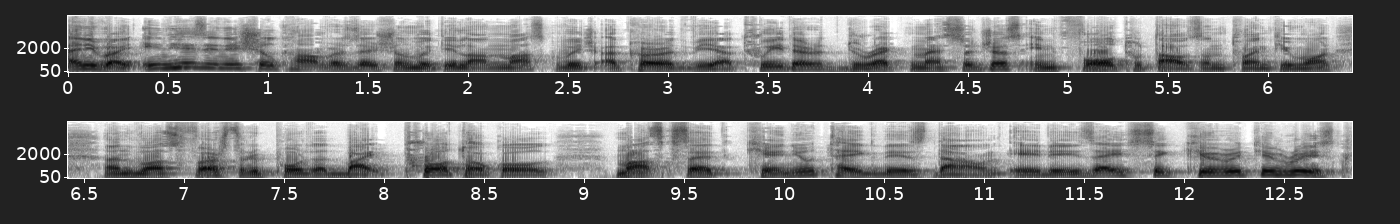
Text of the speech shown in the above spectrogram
Anyway, in his initial conversation with Elon Musk, which occurred via Twitter, direct messages in fall 2021, and was first reported by Protocol, Musk said, Can you take this down? It is a security risk.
